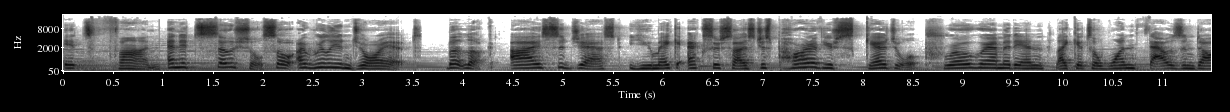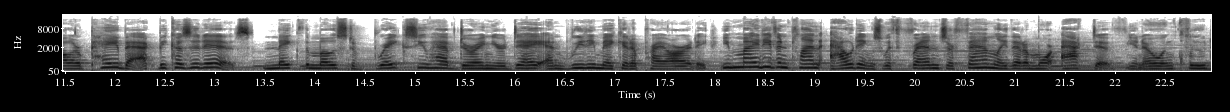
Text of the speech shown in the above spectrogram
it's fun, and it's social, so I really enjoy it. But look, I suggest you make exercise just part of your schedule. Program it in like it's a $1,000 payback because it is. Make the most of breaks you have during your day and really make it a priority. You might even plan outings with friends or family that are more active, you know, include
